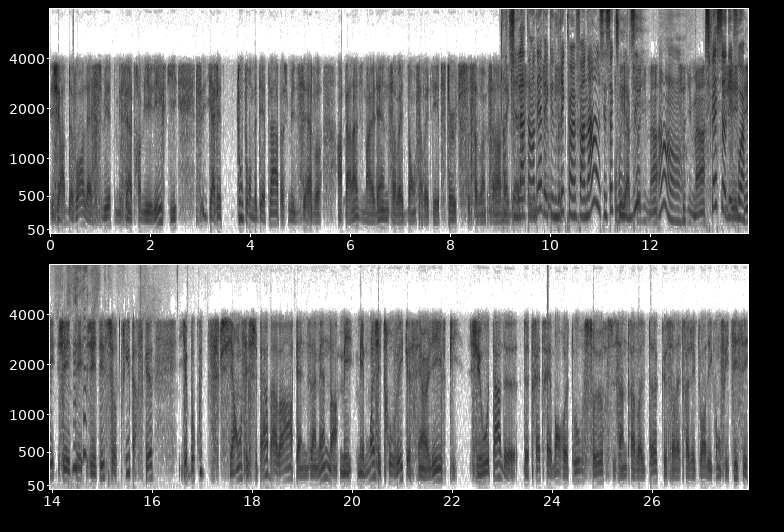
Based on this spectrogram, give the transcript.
j'ai hâte de voir la suite, mais c'est un premier livre qui, il y avait tout pour me déplaire parce que je me disais, elle va, en parlant du Myland, ça va être bon, ça va être les hipsters, tout ça, ça va, ça va Ah, tu l'attendais avec une brique et un fanal? C'est ça que tu Oui, nous dis? absolument. Ah. Absolument. Tu fais ça des fois. J'ai été, j'ai été surpris parce que il y a beaucoup de discussions, c'est super bavard, puis elle nous amène dans. Mais, mais moi, j'ai trouvé que c'est un livre, puis j'ai eu autant de, de très, très bons retours sur Suzanne Travolta que sur la trajectoire des confettis. C'est,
